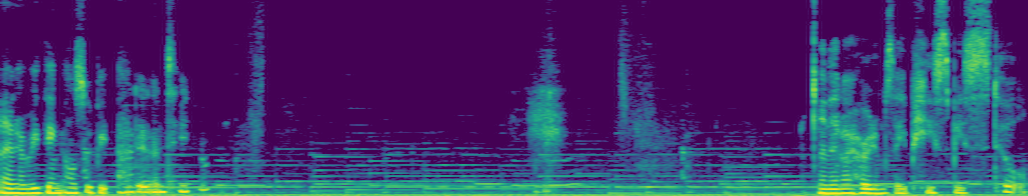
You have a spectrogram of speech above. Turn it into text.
And everything else will be added unto you. And then I heard him say, Peace be still.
